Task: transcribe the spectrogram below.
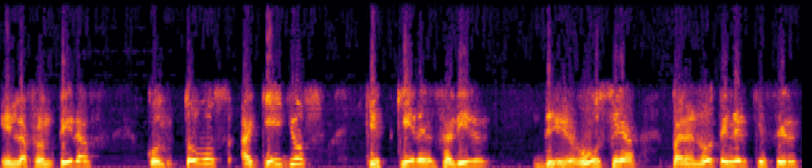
en las fronteras con todos aquellos que quieren salir de Rusia para no tener que ser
